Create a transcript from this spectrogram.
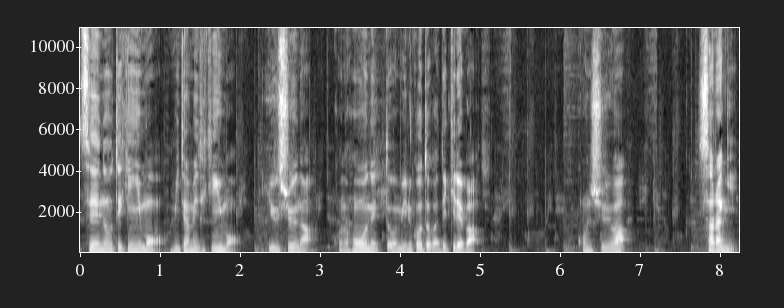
性能的にも見た目的にも優秀なこのホーネットを見ることができれば今週はさらに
